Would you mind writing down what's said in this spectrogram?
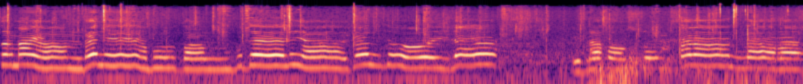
Kırmayın beni buradan bu deliye geldi öyle. İbret olsun sevenlere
